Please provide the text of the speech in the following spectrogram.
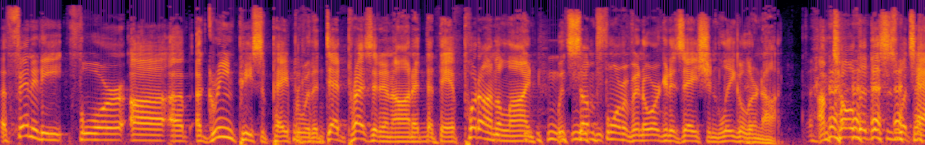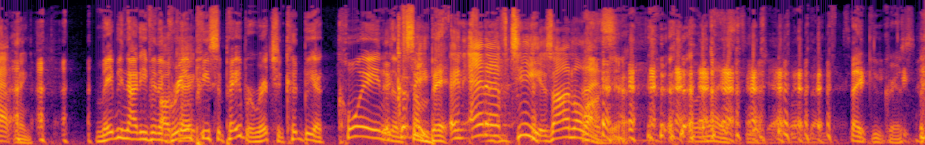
affinity for uh, a, a green piece of paper with a dead president on it that they have put on the line with some form of an organization, legal or not. I'm told that this is what's happening. Maybe not even a Okay. green piece of paper, Rich. It could be a coin It of could some be. bit. An NFT is on the line. Oh, nice, TJ. Well done. Thank you, Chris.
